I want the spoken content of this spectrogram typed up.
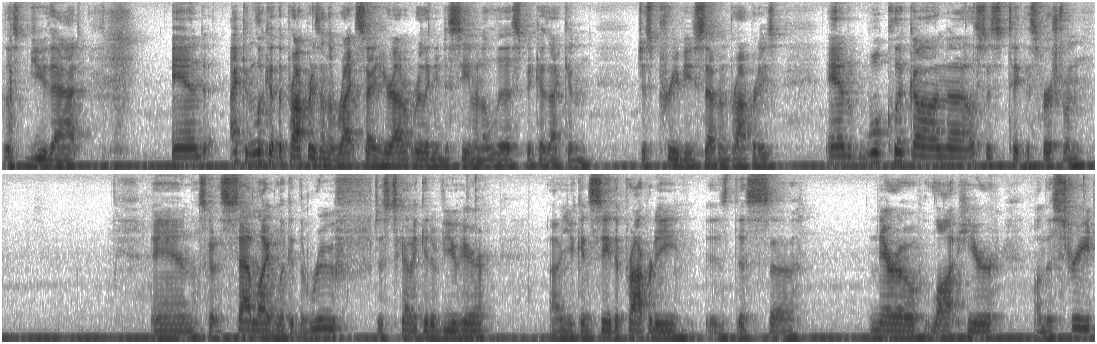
let's view that. And I can look at the properties on the right side here. I don't really need to see them in a list because I can just preview seven properties. And we'll click on, uh, let's just take this first one. And let's go to satellite and look at the roof just to kind of get a view here. Uh, you can see the property is this uh, narrow lot here on the street.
